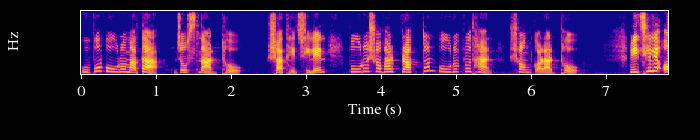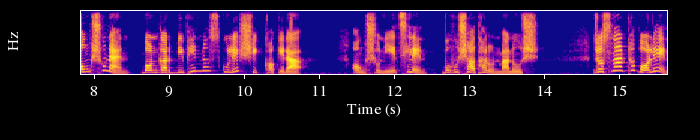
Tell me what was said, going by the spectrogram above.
উপপৌরমাতা জ্যোৎস্নাঢ্য সাথে ছিলেন পৌরসভার প্রাক্তন পৌরপ্রধান শঙ্করাঢ্য মিছিলে অংশ নেন বনগার বিভিন্ন স্কুলের শিক্ষকেরা। অংশ নিয়েছিলেন বহু সাধারণ মানুষ। জ্যোৎস্নাঢ্য বলেন,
